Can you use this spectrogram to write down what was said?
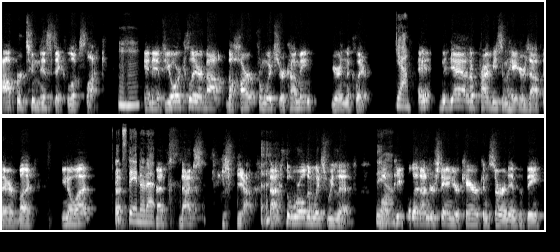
opportunistic looks like. Mm-hmm. And if you're clear about the heart from which you're coming, you're in the clear. Yeah. And, yeah, there'll probably be some haters out there, but you know what? That's, it's the internet. That's that's yeah. That's the world in which we live. Yeah. But people that understand your care, concern, empathy,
